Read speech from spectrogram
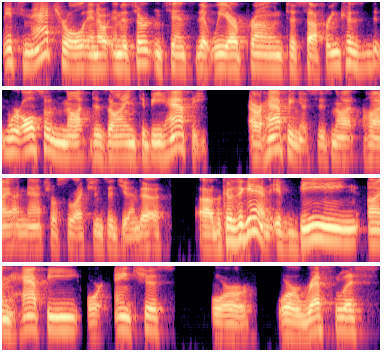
it's natural in a, in a certain sense that we are prone to suffering because we're also not designed to be happy. Our happiness is not high on natural selection's agenda. Uh, because again, if being unhappy or anxious or or restless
